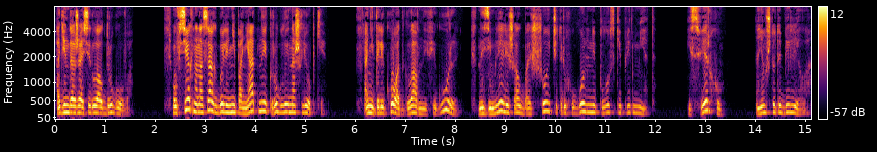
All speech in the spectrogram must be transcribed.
один даже оседлал другого. У всех на носах были непонятные круглые нашлепки. А недалеко от главной фигуры на земле лежал большой четырехугольный плоский предмет. И сверху на нем что-то белело.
